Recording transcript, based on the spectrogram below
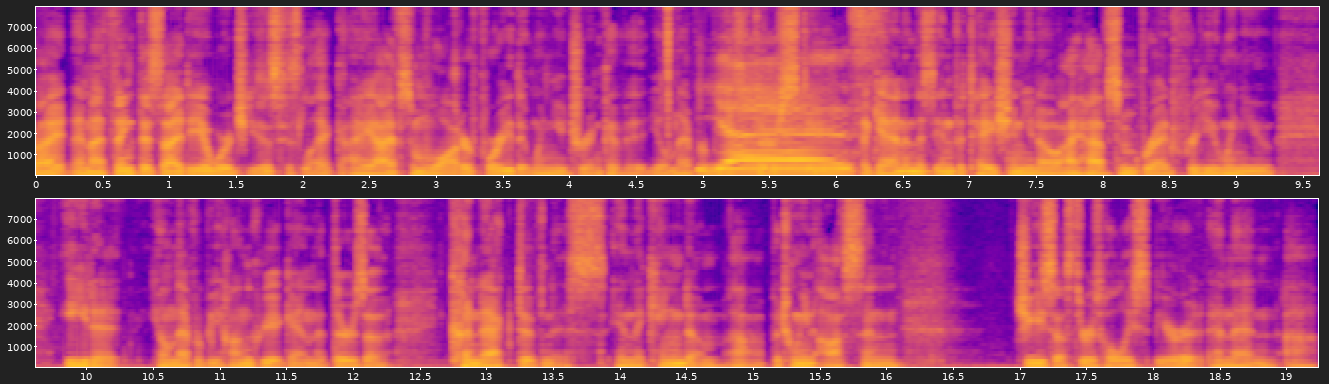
right? And I think this idea where Jesus is like, hey, I have some water for you that when you drink of it, you'll never be yes. thirsty again. In this invitation, you know, I have some bread for you when you eat it, you'll never be hungry again. That there's a connectiveness in the kingdom uh, between us and Jesus through his Holy Spirit, and then uh,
